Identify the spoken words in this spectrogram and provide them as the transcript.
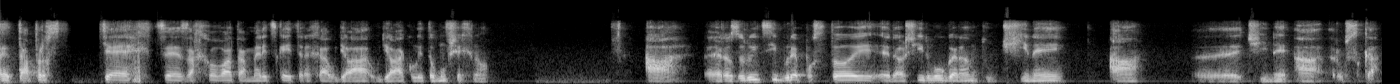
E, ta prostě chce zachovat americký trh a udělá, udělá kvůli tomu všechno. A rozhodující bude postoj dalších dvou garantů Číny a e, Číny a Ruska.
